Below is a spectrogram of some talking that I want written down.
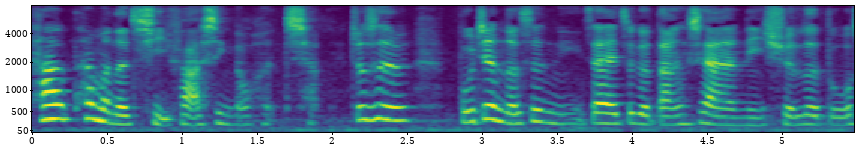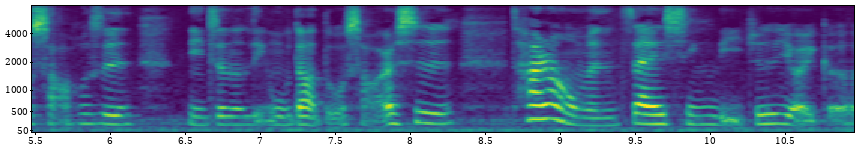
他他们的启发性都很强，就是不见得是你在这个当下你学了多少，或是你真的领悟到多少，而是他让我们在心里就是有一个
